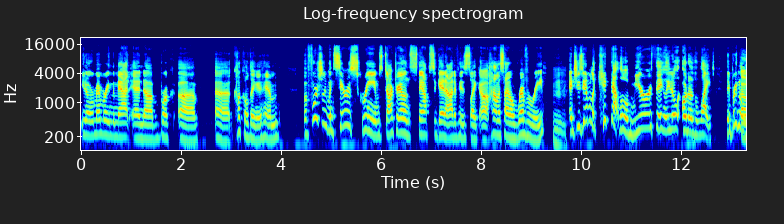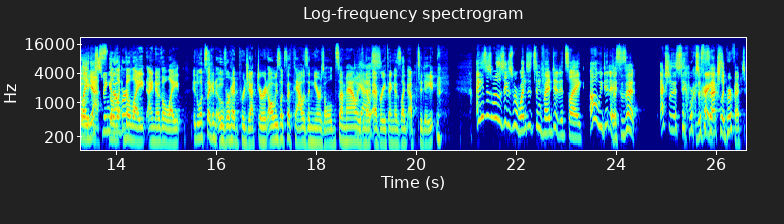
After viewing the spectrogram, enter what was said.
You know, remembering the Matt and uh, Brooke uh, uh, cuckolding him. But fortunately, when Sarah screams, Dr. Alan snaps again out of his like uh, homicidal reverie, Mm. and she's able to kick that little mirror thing. You know, oh no, the light. They bring the oh, light yes. and swing the, it over. the light. I know the light. It looks like an overhead projector. It always looks a thousand years old somehow, even though everything is like up to date. I guess it's one of those things where once it's invented, it's like, oh, we did it. this is it. actually, this thing works This great. is actually perfect.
